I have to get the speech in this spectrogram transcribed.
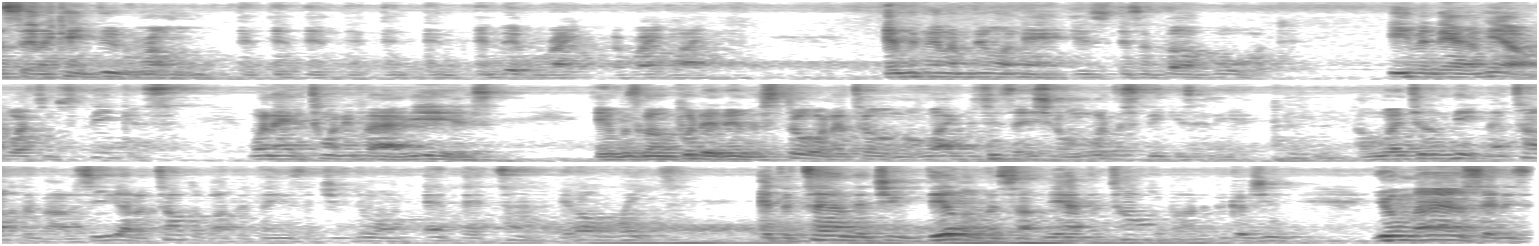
I said, I can't do the wrong and, and, and, and, and, and live right, a right life. Everything I'm doing now is, is above board. Even down here, I bought some speakers when I had 25 years and was going to put it in the store. And I told my wife, but she said she don't want the speakers in here. I went to a meeting, I talked about it. So you got to talk about time that you're dealing with something, you have to talk about it because you, your mindset is,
